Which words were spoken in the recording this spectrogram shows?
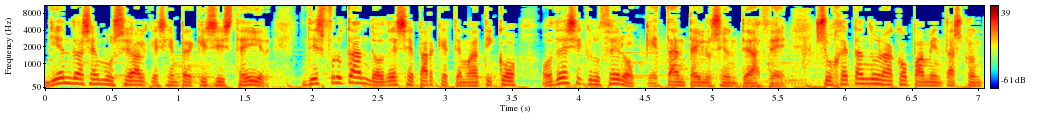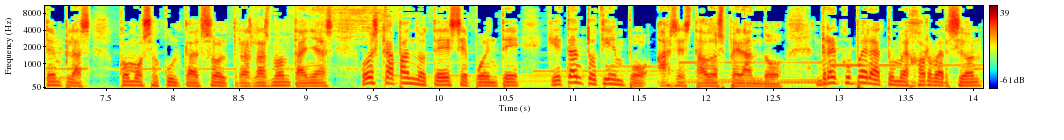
yendo a ese museo al que siempre quisiste ir, disfrutando de ese parque temático o de ese crucero que tanta ilusión te hace, sujetando una copa mientras contemplas cómo se oculta el sol tras las montañas o escapándote ese puente que tanto tiempo has estado esperando. Recupera tu mejor versión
